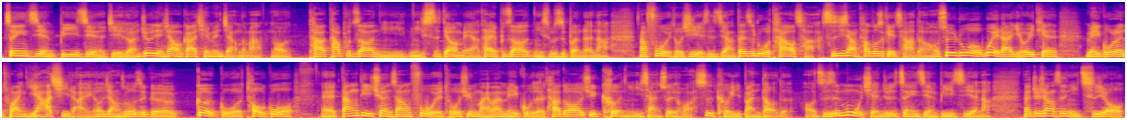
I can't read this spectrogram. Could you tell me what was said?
睁一只眼闭一只眼的阶段，就有点像我刚才前面讲的嘛，哦，他他不知道你你死掉没啊，他也不知道你是不是本人啊。那副委托其实也是这样，但是如果他要查，实际上他都是可以查的哦。所以如果未来有一天美国人突然压起来，然后讲说这个各国透过诶当地券商付委托去买卖美股的，他都要去克你遗产税的话，是可以办到的哦。只是目前就是睁一只眼闭一只眼啊。那就像是你持有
